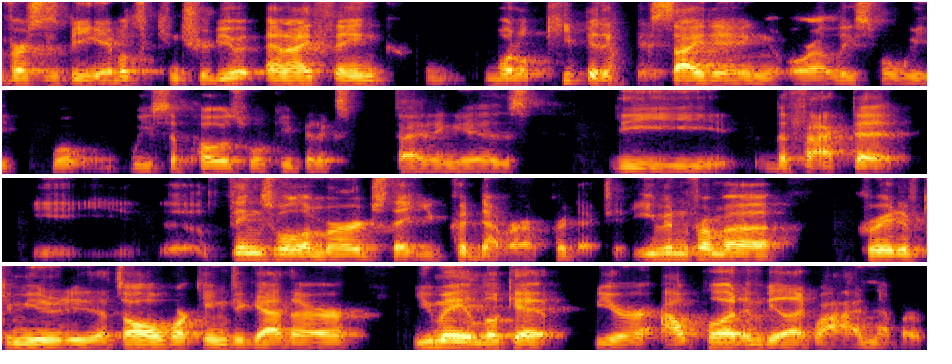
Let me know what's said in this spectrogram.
versus being able to contribute. And I think what'll keep it exciting, or at least what we what we suppose will keep it exciting, is the the fact that things will emerge that you could never have predicted, even from a creative community that's all working together. You may look at your output and be like, "Wow, I never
